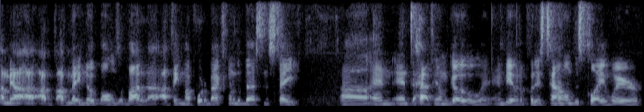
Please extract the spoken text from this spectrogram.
I mean, I, have made no bones about it. I, I, think my quarterback's one of the best in the state, uh, and and to have him go and, and, be able to put his talent on display, where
